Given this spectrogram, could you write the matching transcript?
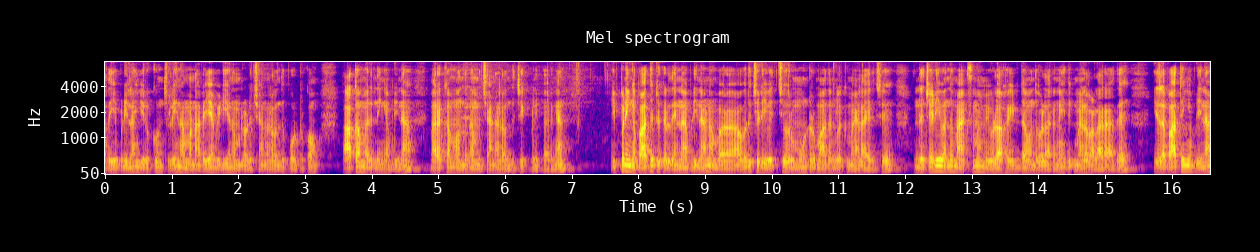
அது எப்படிலாம் இருக்கும்னு சொல்லி நம்ம நிறைய வீடியோ நம்மளோட சேனலை வந்து போட்டிருக்கோம். பார்க்காம இருந்தீங்க அப்படின்னா மறக்காமல் வந்து நம்ம சேனலை வந்து செக் பண்ணி பாருங்கள் இப்போ நீங்கள் பார்த்துட்டு இருக்கிறது என்ன அப்படின்னா நம்ம அவரி செடி வச்சு ஒரு மூன்று மாதங்களுக்கு மேலே ஆயிடுச்சு இந்த செடி வந்து மேக்ஸிமம் இவ்வளோ ஹைட் தான் வந்து வளருங்க. இதுக்கு மேலே வளராது. இதில் பார்த்தீங்க அப்படின்னா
